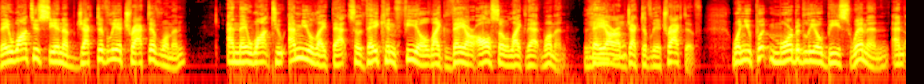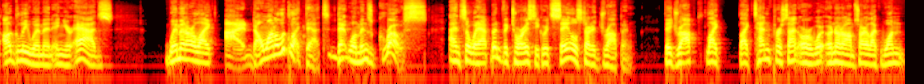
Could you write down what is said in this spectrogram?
they want to see an objectively attractive woman and they want to emulate that so they can feel like they are also like that woman. They are mm-hmm. objectively attractive. When you put morbidly obese women and ugly women in your ads, women are like, I don't want to look like that. That mm-hmm. woman's gross. And so what happened? Victoria's Secret sales started dropping. They dropped like like 10% or, what- or no, no, I'm sorry, like one,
